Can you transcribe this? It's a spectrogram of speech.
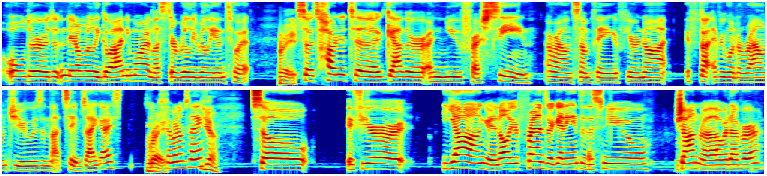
older, they don't really go out anymore unless they're really, really into it. right. So it's harder to gather a new, fresh scene around something if you're not, if not everyone around you is in that same zeitgeist. You Right. Understand what I'm saying? Yeah. So if you're young and all your friends are getting into this new genre or whatever,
